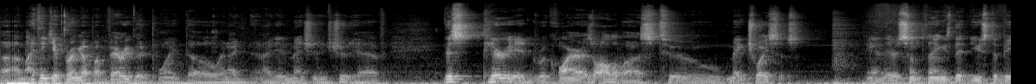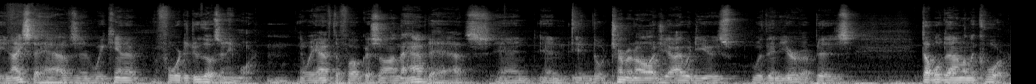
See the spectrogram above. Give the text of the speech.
Um, I think you bring up a very good point, though, and I, and I didn't mention it, should have. this period requires all of us to make choices. And there's some things that used to be nice to haves, and we can't afford to do those anymore. And we have to focus on the have to haves. And, and, and the terminology I would use within Europe is double down on the core,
